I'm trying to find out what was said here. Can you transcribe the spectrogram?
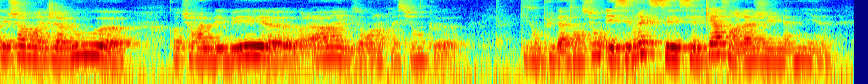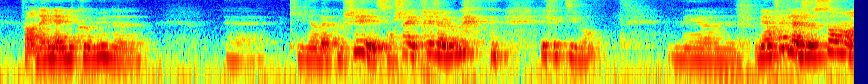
tes chats vont être jaloux quand tu auras le bébé, voilà, ils auront l'impression que qu'ils ont plus d'attention. Et c'est vrai que c'est le cas. Enfin, là, j'ai une amie. Euh, enfin, on a une amie commune euh, euh, qui vient d'accoucher et son chat est très jaloux, effectivement. Mais, mais en fait, là, je sens,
